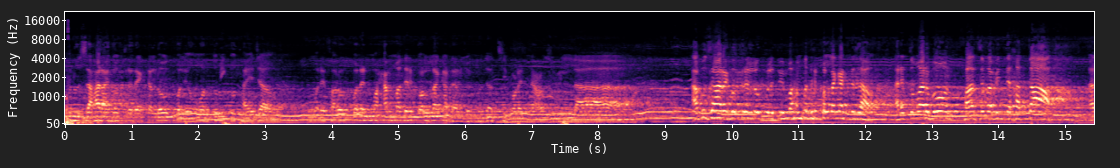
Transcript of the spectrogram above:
বনু জাহারা গোত্রের একটা লোক বলে, উমর, তুমি কোথায় যাও? উমরে ফারুক বলেন, মোহাম্মদের কল্লা কাটার জন্য যাচ্ছি, পড়েন নাউজুবিল্লাহ। আবু জাহারা গোত্রের লোক বলে, তুমি মোহাম্মদের কল্লা কাটতে যাও? আরে, তোমার বোন ফাতেমা বিনতে খাত্তাব আর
